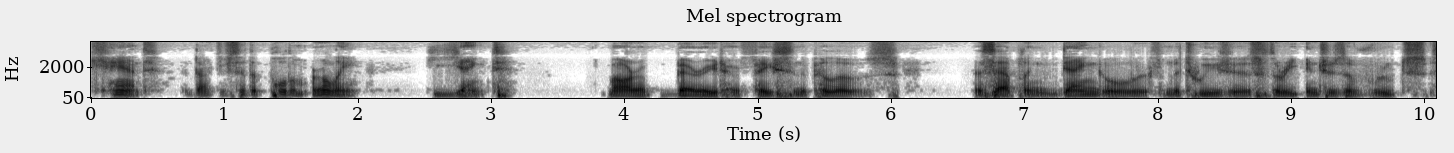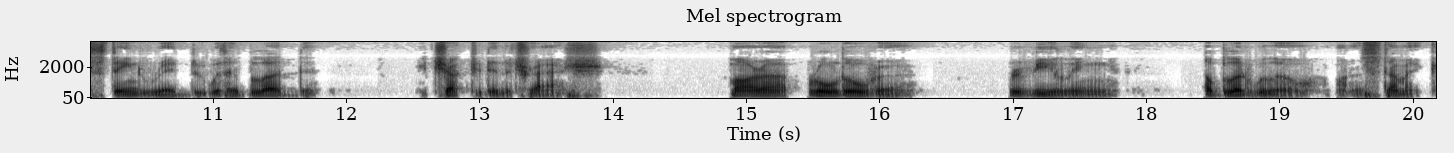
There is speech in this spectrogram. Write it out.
Can't. The doctor said to pull them early. He yanked. Mara buried her face in the pillows. The sapling dangled from the tweezers, three inches of roots stained red with her blood. He chucked it in the trash. Mara rolled over, revealing a blood willow on her stomach.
